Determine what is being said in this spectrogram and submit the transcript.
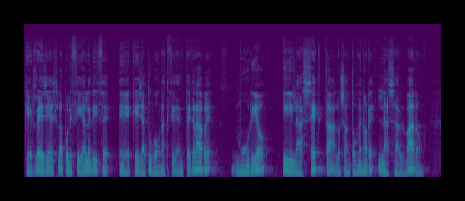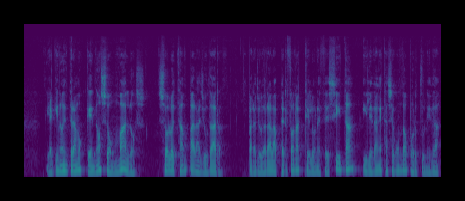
que Reyes, la policía, le dice eh, que ella tuvo un accidente grave, murió y la secta, los santos menores, la salvaron. Y aquí nos enteramos que no son malos, solo están para ayudar, para ayudar a las personas que lo necesitan y le dan esta segunda oportunidad.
